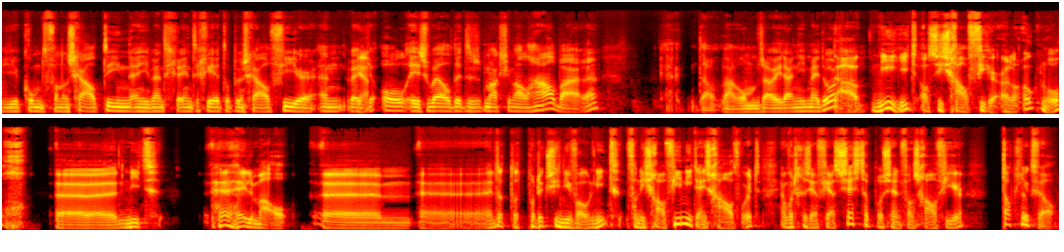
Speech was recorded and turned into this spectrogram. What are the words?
je komt van een schaal 10 en je bent geïntegreerd op een schaal 4. En weet je, all is well, dit is het maximaal haalbare. Ja, dan, waarom zou je daar niet mee door? Nou, niet als die schaal 4 er dan ook nog uh, niet helemaal uh, uh, dat, dat productieniveau niet van die schaal 4 niet eens gehaald wordt. En wordt gezegd, ja, 60% van schaal 4, dat lukt wel.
